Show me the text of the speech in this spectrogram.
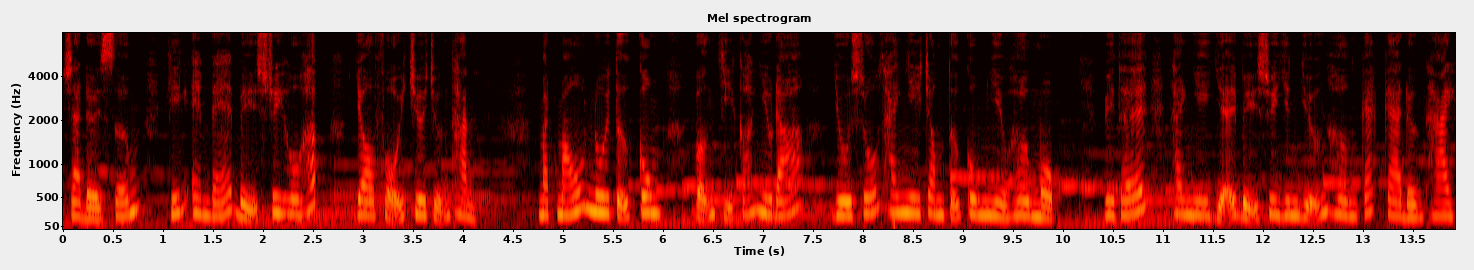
Ra đời sớm khiến em bé bị suy hô hấp do phổi chưa trưởng thành mạch máu nuôi tử cung vẫn chỉ có nhiêu đó dù số thai nhi trong tử cung nhiều hơn một. Vì thế, thai nhi dễ bị suy dinh dưỡng hơn các ca đơn thai.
